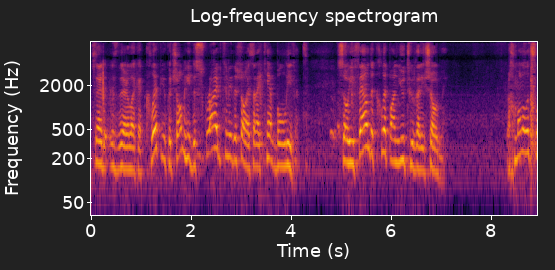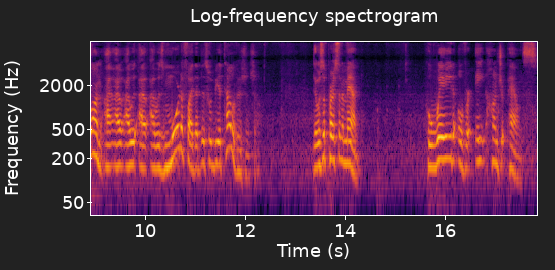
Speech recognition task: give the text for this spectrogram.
said, Is there like a clip you could show me? He described to me the show. I said, I can't believe it. So he found a clip on YouTube that he showed me. Rahman al I, I, I, I was mortified that this would be a television show. There was a person, a man, who weighed over 800 pounds.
